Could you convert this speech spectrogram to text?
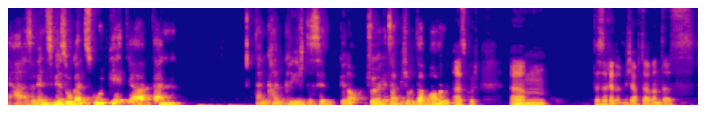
ja, also wenn es mir so ganz gut geht, ja, dann, dann kriege ich das hin. Genau. Entschuldigung, jetzt habe ich unterbrochen. Alles gut. Ähm, das erinnert mich auch daran, dass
